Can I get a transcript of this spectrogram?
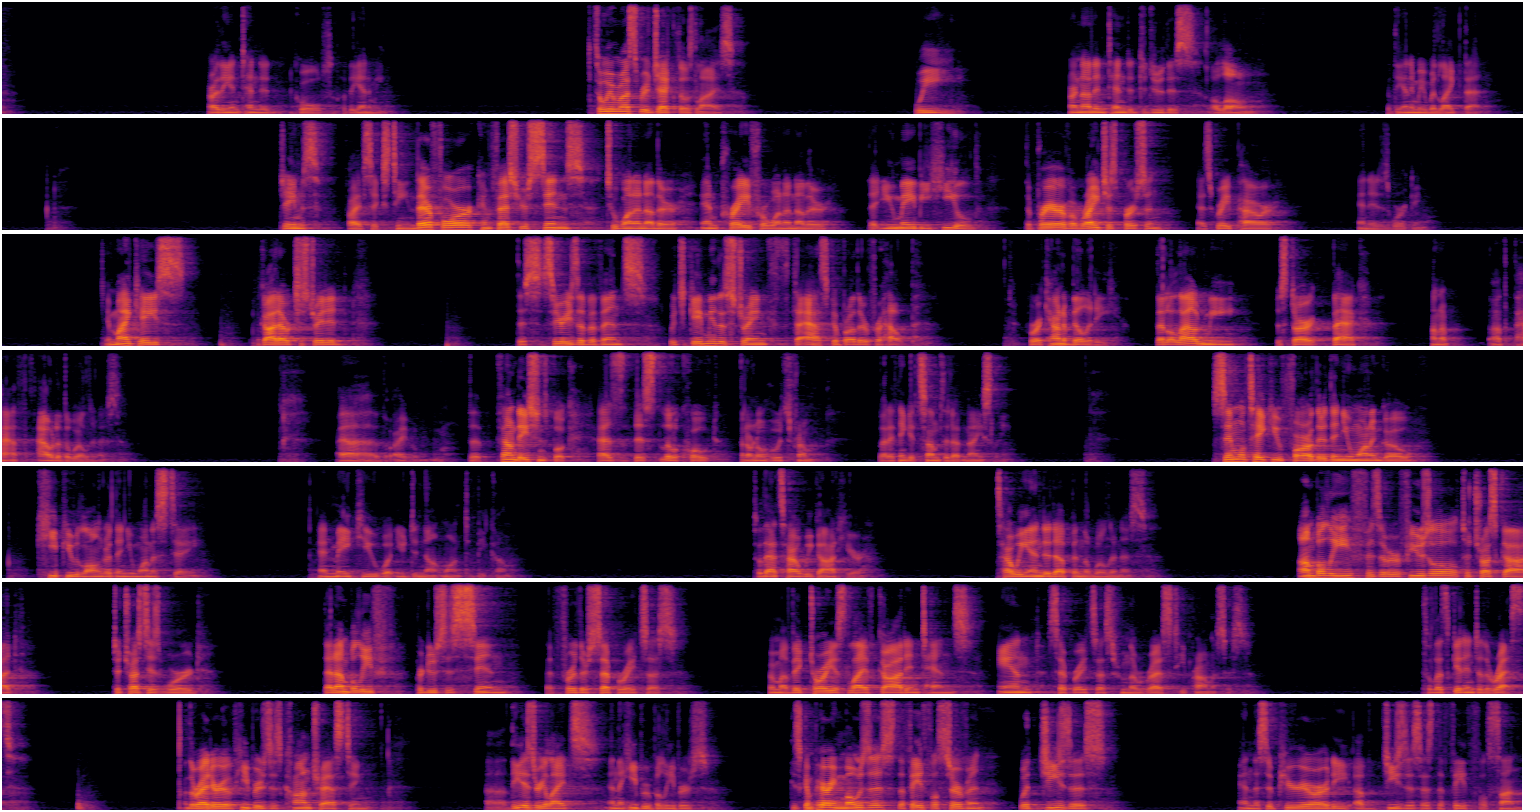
are the intended goals of the enemy. So we must reject those lies. We are not intended to do this alone. But the enemy would like that. James 5:16 Therefore confess your sins to one another and pray for one another that you may be healed. The prayer of a righteous person has great power and it is working. In my case, God orchestrated this series of events which gave me the strength to ask a brother for help for accountability that allowed me to start back on, a, on the path out of the wilderness. Uh, I, the Foundations book has this little quote. I don't know who it's from, but I think it sums it up nicely. Sin will take you farther than you want to go, keep you longer than you want to stay, and make you what you did not want to become. So that's how we got here. It's how we ended up in the wilderness. Unbelief is a refusal to trust God, to trust His word. That unbelief produces sin that further separates us from a victorious life God intends and separates us from the rest He promises. So let's get into the rest. The writer of Hebrews is contrasting uh, the Israelites and the Hebrew believers He's comparing Moses, the faithful servant, with Jesus and the superiority of Jesus as the faithful son.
